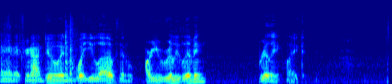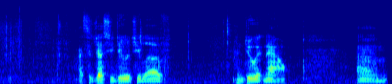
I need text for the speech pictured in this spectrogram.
And if you're not doing what you love, then are you really living? Really, like, I suggest you do what you love and do it now. Um,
